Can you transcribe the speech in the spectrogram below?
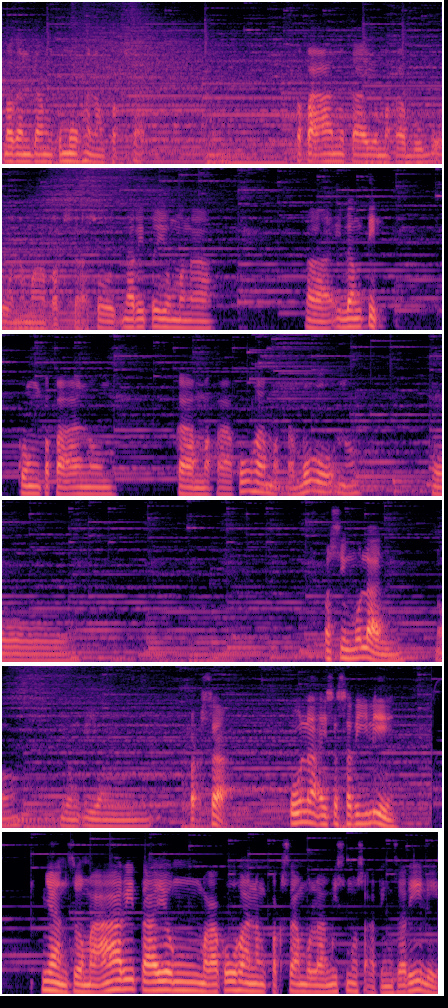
magandang kumuha ng paksa? No? Papaano tayo makabubuo ng mga paksa? So, narito yung mga ah, ilang tip kung papaano ka makakuha, makabuo, no? O pasimulan, no? yung iyong paksa. Una ay sa sarili. Yan, so maaari tayong makakuha ng paksa mula mismo sa ating sarili.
